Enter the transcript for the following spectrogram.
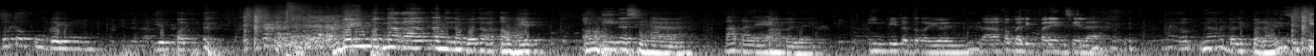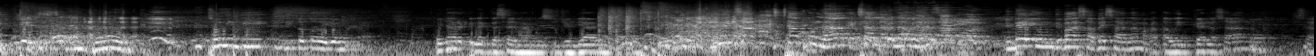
totoo po ba yung, yung pag, Hindi yung pag naka, ano na po, nakatawid, hindi na sila Babalik. babalik. Hindi totoo yun. Nakakabalik pa rin sila. Naka- Nakabalik pa rin? Wow. So hindi hindi totoo yung kunyari pinagdasal namin si Juliana tapos Hindi, example, example lang, example lang. Hindi yung 'di ba sabi sana makatawid ka na sa ano sa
